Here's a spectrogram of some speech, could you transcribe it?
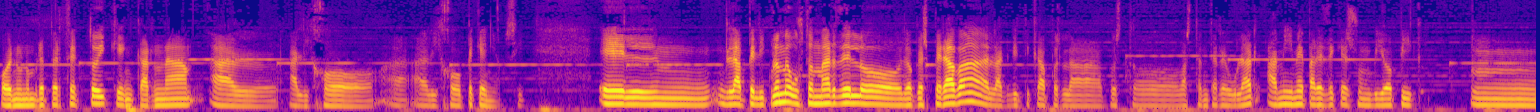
o en Un hombre perfecto y que encarna al, al hijo, al hijo pequeño, sí. la película me gustó más de lo, que esperaba, la crítica pues la ha puesto bastante regular. A mí me parece que es un biopic mm,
